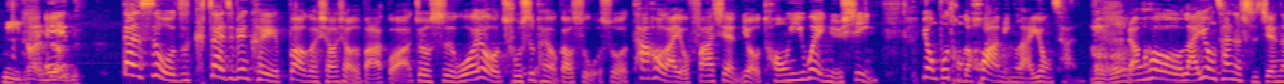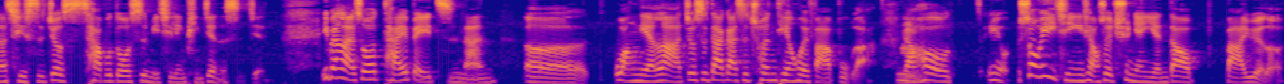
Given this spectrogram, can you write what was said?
密探这样子。但是我在这边可以报个小小的八卦，就是我有厨师朋友告诉我说，他后来有发现有同一位女性用不同的化名来用餐，然后来用餐的时间呢，其实就是差不多是米其林评鉴的时间。一般来说，台北指南，呃，往年啦，就是大概是春天会发布啦，然后因为受疫情影响，所以去年延到八月了。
